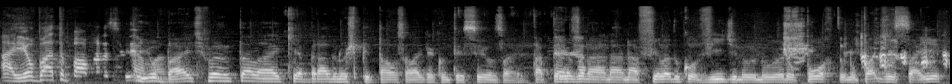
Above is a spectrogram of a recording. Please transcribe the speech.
Aí eu bato palma no E o cinema. Batman tá lá quebrado no hospital, sei lá o que aconteceu, sabe? Tá preso na, na, na fila do Covid no, no aeroporto, não pode sair.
